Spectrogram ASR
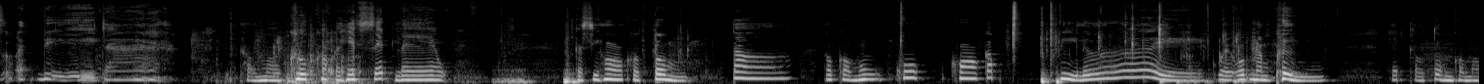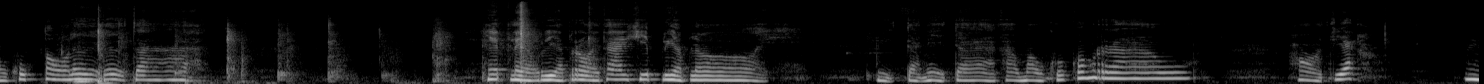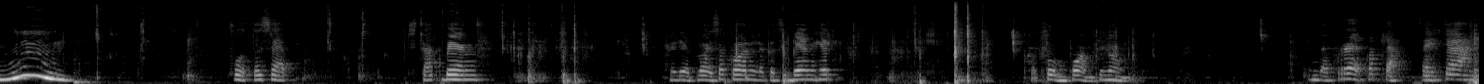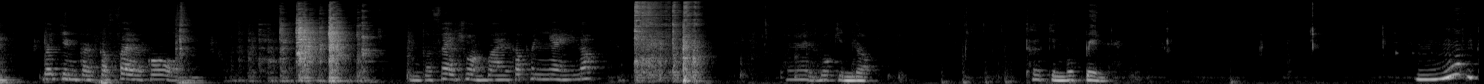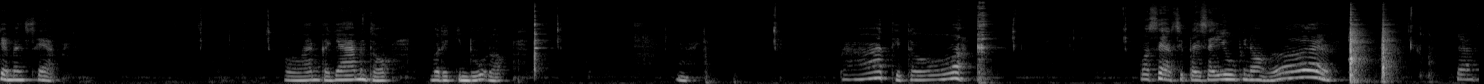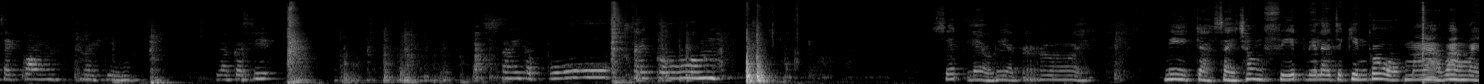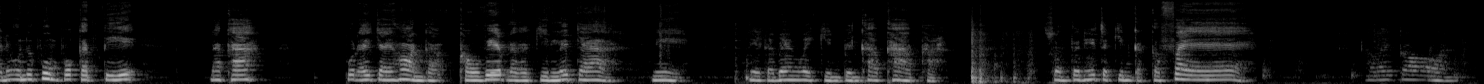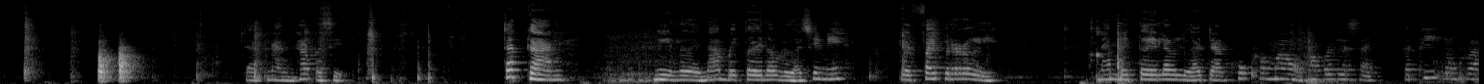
สวัสดีจ้า เขาวเมาคลุกเขาก็เฮ็ดเสร็จแล้วกะสิห่อข้าวต้มต่อเอาข้าวหมูคุกห่อกับนี่เลยกล้วยอบน้ำผึ้งเฮ็ดข้าวต้มข้าวเมาคุกต่อเลยเด้อจ้าเฮ็ดแล้วเรียบร้อยถ่ายคลิปเรียบร้อยนี่จ้านี่จ้าข้าวเมาคุกของเราห่อเจี๊ยะ อืมโฟดตะแสบสตักแบงให้เรียบร้อยซะก่อนแล้วก็สิแบงเฮ็ดข้าวต้มพร้อมพี่น้องอันดับแรกก็ตักใส่จานไว้กินกับกาแฟก่อนกินกาแฟช่วงบ่ายกับพันไงเนาะพันไงบ่กินดอก เธอกินบ่เป็น อืมแต่มันแสบเพราะวาอันกะยามันเถอะบ่ได้กินดุดอกปาดทิโตบ่แสบสิไปใส่อยู่พี่น้องเอ้ยแปงใส่กล่องไว้กิน แล้วก็สิใส่กระปุก ใส่กล่อง เสร็จแล้วเรียบร้อย นี่จะใส่ช่องฟิตเวลาจะกินก็ออกมาวางไว้ในอุณหภูมิปกตินะคะพูดให้ใจห่อนกับเขาเวฟแล้วก็กินเลยจ้า นี่นี่ก็แบ่งไว้กินเป็นคาบๆค่ะ ส่วนตัวนี้จะกินกับกาแฟ เอาไว้ก่อน จากนั้นถ้ากระสิจัดการนี่เลยน้ำใบเตยเราเหลือใช่ไหมเปิดไฟไปเลย น้ำใบเตยเราเหลือจากคลุกข้าวเม่าเราก็จะใส่กะทิลงไป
